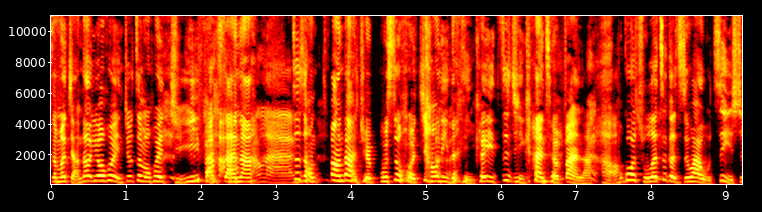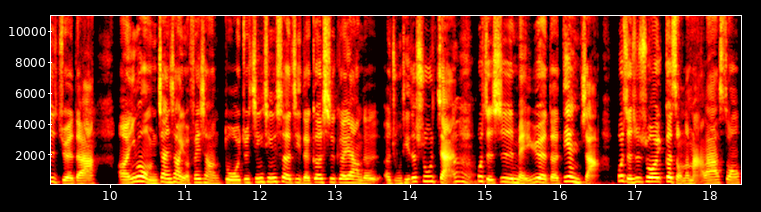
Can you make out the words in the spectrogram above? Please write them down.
怎么讲到优惠你就这么会举一反三啊？当然，这种放大绝不是我教你的，你可以自己看着办啦。好，不过除了这个之外，我自己是觉得啊，呃，因为我们站上有非常多就精心设计的各式各样的呃主题的书展，嗯、或者是每月的店长，或者是说各种的马拉松，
